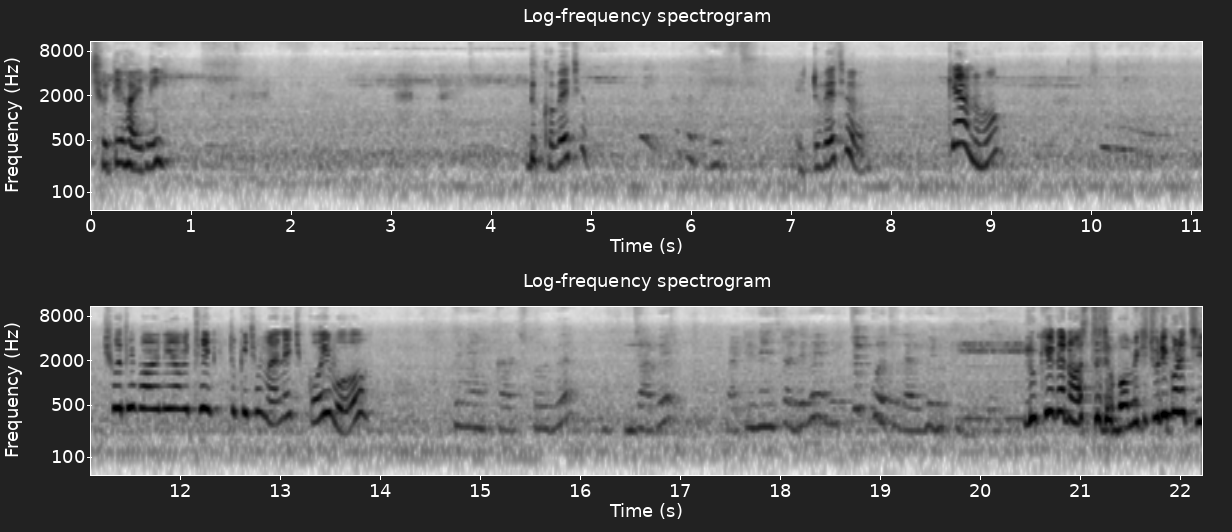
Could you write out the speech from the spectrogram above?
ছুটি হয়নি। দুঃখ পেয়েছ? একটু পেয়েছ? কেন? ছুটি পাইনি আমি ঠিক একটু কিছু ম্যানেজ করব। তুমি এক কাজ করবে যাবে। দেবে লুকিয়ে কেন আসতে যাব? আমি কি চুরি করেছি?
